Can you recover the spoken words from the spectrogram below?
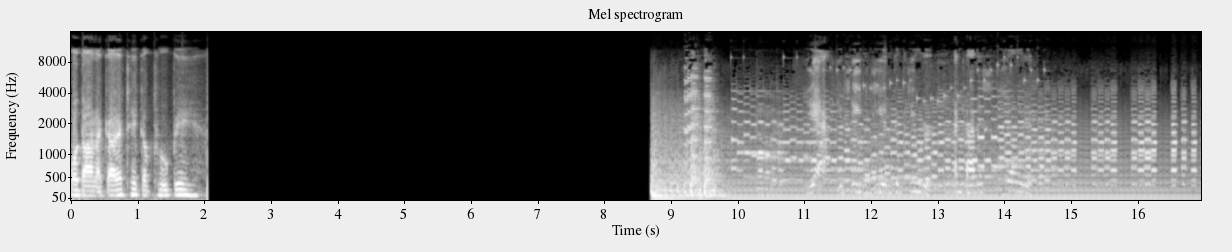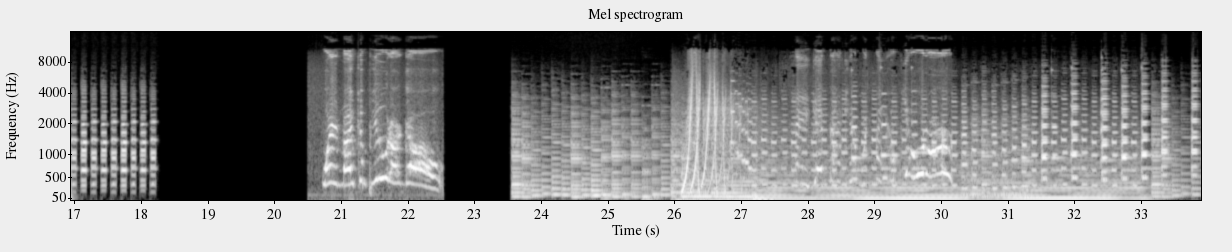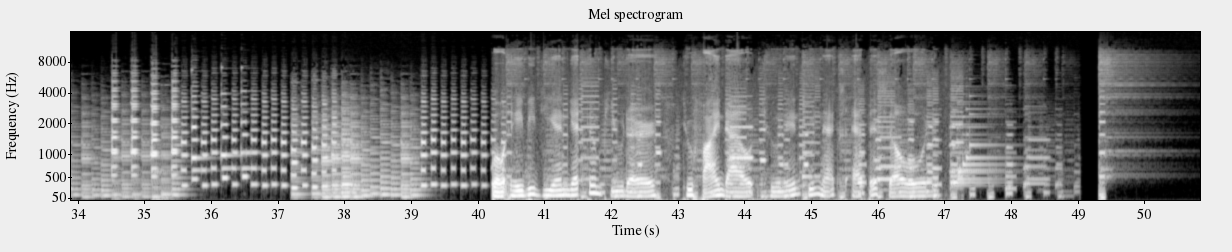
Hold on, I gotta take a poopy. And computer. I'm trying it. Where'd my computer go? Hey, get back here with my computer! Will AVGN get computer? To find out, tune in to next episode.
